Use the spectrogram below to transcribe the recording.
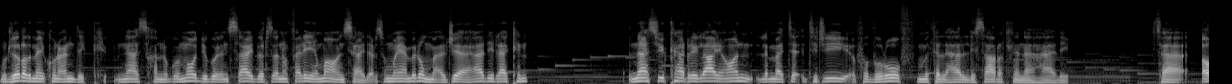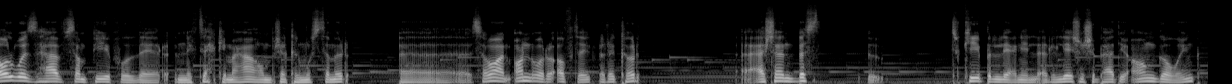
مجرد ما يكون عندك ناس خلينا نقول ما ودي أقول insiders لأنه فعليا ما هو insiders هم يعملون مع الجهة هذه لكن الناس you can rely on لما تجي في ظروف مثل اللي صارت لنا هذه. ف always have some people there إنك تحكي معاهم بشكل مستمر uh, سواء on or off the record عشان بس to keep يعني ال relationship هذه ongoing. uh,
